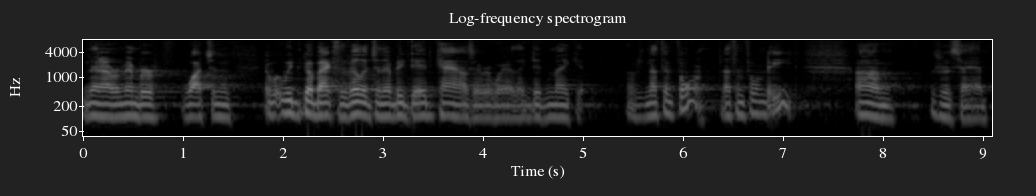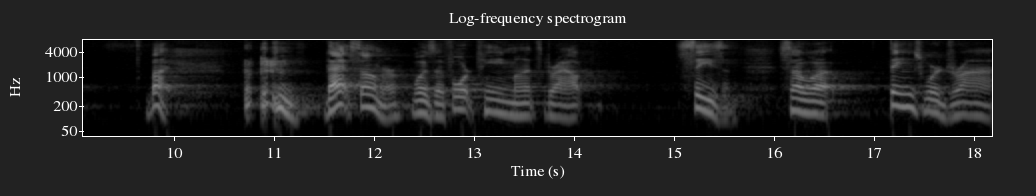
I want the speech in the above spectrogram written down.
And then I remember watching, we'd go back to the village and there'd be dead cows everywhere. They didn't make it. There was nothing for them, nothing for them to eat. Um, it was really sad. But that summer was a 14 month drought season. So uh, things were dry,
